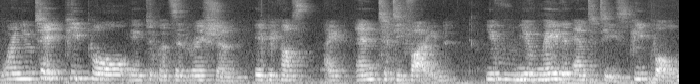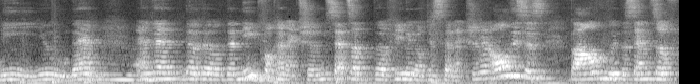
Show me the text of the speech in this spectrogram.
when you take people into consideration, it becomes identified. You've, mm. you've made it entities, people, me, you, them. Mm. And then the, the, the need for connection sets up the feeling of disconnection. And all this is bound with the sense of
